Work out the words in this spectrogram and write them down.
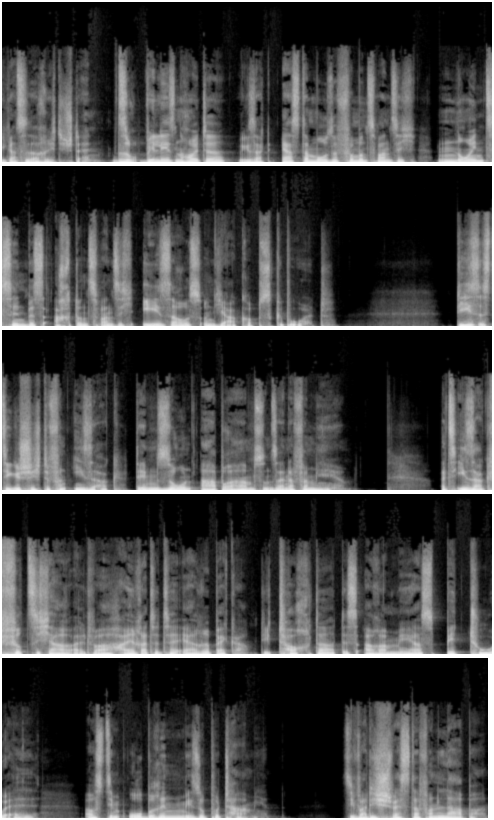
die ganze Sache richtig stellen. So, wir lesen heute, wie gesagt, 1. Mose 25, 19 bis 28 Esaus und Jakobs Geburt. Dies ist die Geschichte von Isaac, dem Sohn Abrahams und seiner Familie. Als Isaac 40 Jahre alt war, heiratete er Rebekka, die Tochter des Aramäers Betuel aus dem oberen Mesopotamien. Sie war die Schwester von Laban.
